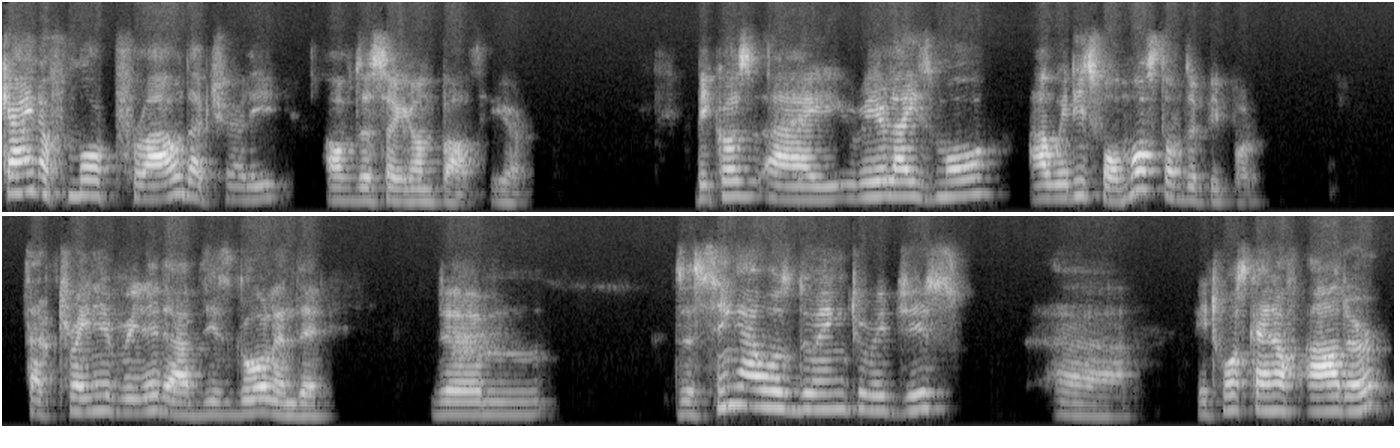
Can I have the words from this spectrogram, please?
kind of more proud actually of the second part here because I realize more how it is for most of the people that train every day. They have this goal, and the the um, the thing I was doing to reach this, uh, it was kind of harder.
